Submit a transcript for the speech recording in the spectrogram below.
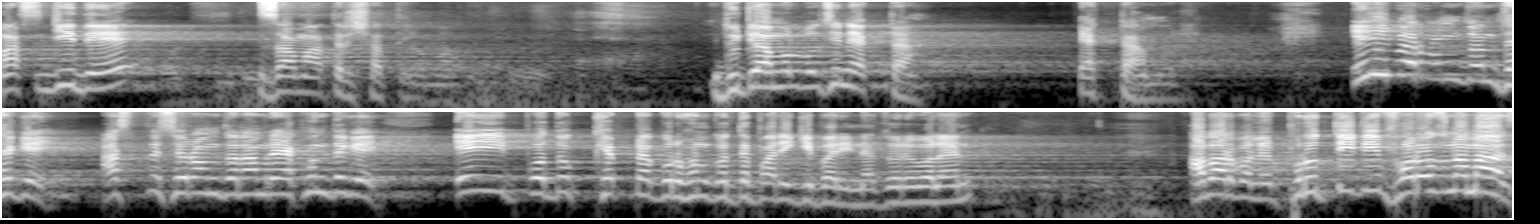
মসজিদে, জামাতের সাথে। দুটি আমল বলছি না, একটা? একটা আমল। এইবার রমজান থেকে, আসতেছে রমজান, আমরা এখন থেকে এই পদক্ষেপটা গ্রহণ করতে পারি কি পারি না, জোরে বলেন? আবার বলেন, প্রতিটি ফরজ নামাজ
